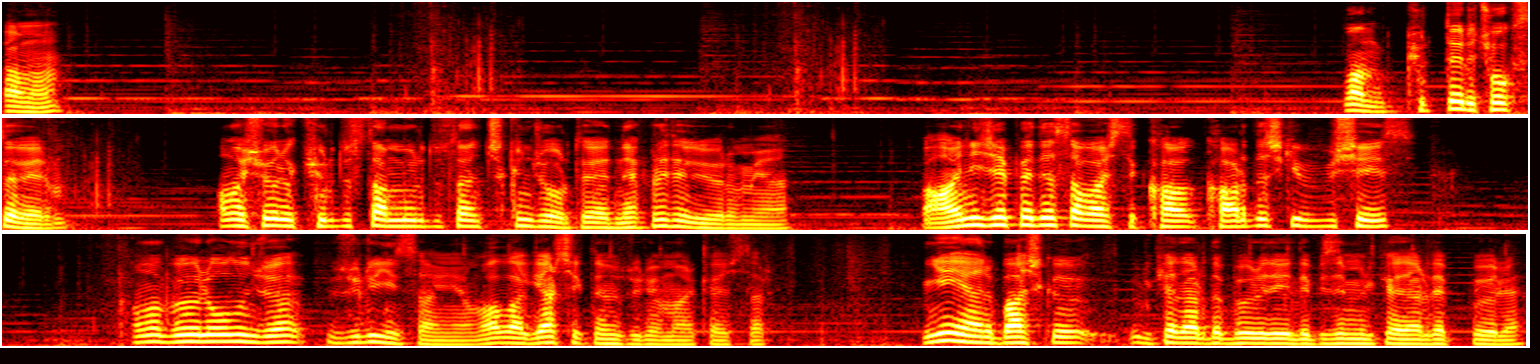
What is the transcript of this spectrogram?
Tamam. Lan Kürtleri çok severim. Ama şöyle Kürdistan Mürdistan çıkınca ortaya nefret ediyorum ya. Aynı cephede savaştık. ka- kardeş gibi bir şeyiz. Ama böyle olunca üzülüyor insan ya. Vallahi gerçekten üzülüyorum arkadaşlar. Niye yani başka ülkelerde böyle değil de bizim ülkelerde hep böyle?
